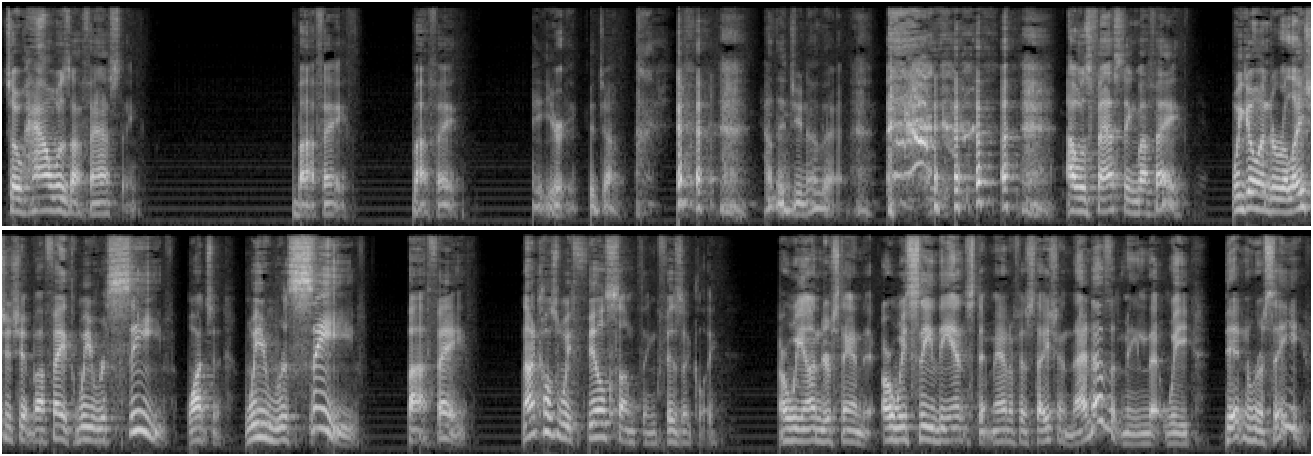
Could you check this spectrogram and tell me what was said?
So, how was I fasting? By faith. By faith. Hey, Yuri, good job. how did you know that? I was fasting by faith. We go into relationship by faith. We receive, watch it, we receive by faith. Not because we feel something physically or we understand it, or we see the instant manifestation. That doesn't mean that we didn't receive.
